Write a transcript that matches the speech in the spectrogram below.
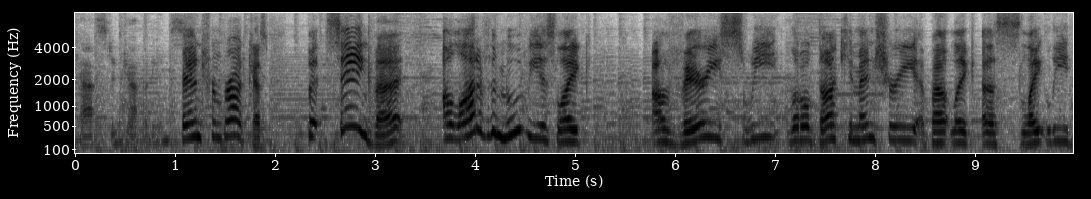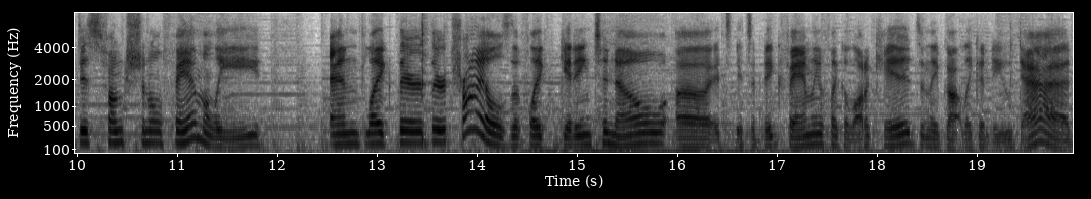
broadcast in Japanese. Banned from broadcast. But saying that, a lot of the movie is like a very sweet little documentary about like a slightly dysfunctional family and like their their trials of like getting to know uh it's it's a big family with like a lot of kids and they've got like a new dad.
